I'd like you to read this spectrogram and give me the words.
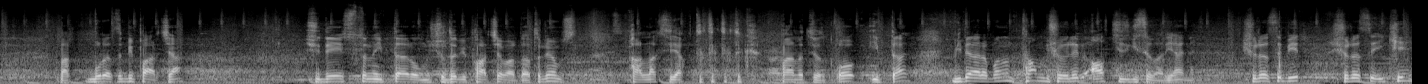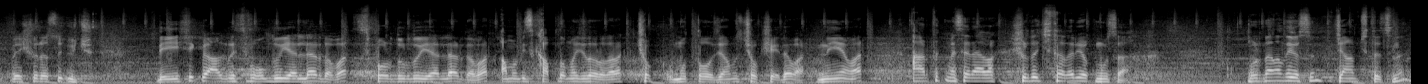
Bak burası bir parça. Şu D sütunu iptal olmuş. Şurada bir parça vardı hatırlıyor musun? Parlak siyah tık tık tık tık parlatıyorduk. O iptal. Bir de arabanın tam bir şöyle bir alt çizgisi var yani. Şurası bir, şurası iki ve şurası üç. Değişik ve agresif olduğu yerler de var. Spor durduğu yerler de var. Ama biz kaplamacılar olarak çok mutlu olacağımız çok şey de var. Niye var? Artık mesela bak şurada çıtaları yok Musa. Buradan alıyorsun cam çıtasını.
